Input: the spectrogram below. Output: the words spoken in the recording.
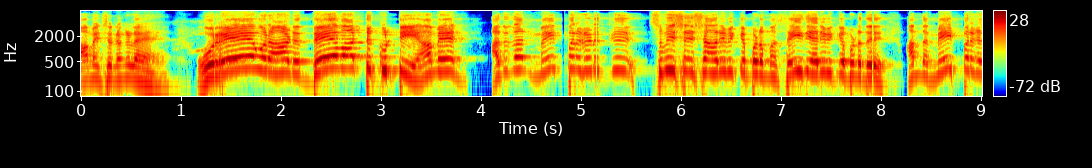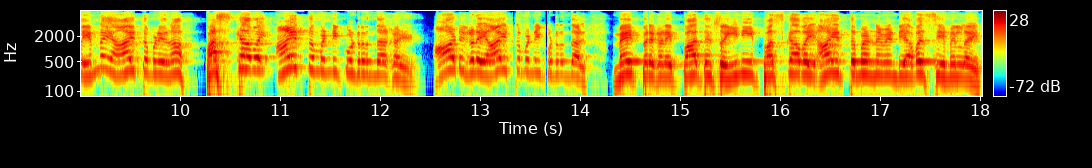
ஆமை சொல்லுங்களேன் ஒரே ஒரு ஆடு தேவாட்டுக்குட்டி. ஆமேன். அதுதான் மேய்ப்பர்களுக்கு சுவிசேஷம் அறிவிக்கப்படும் செய்தி அறிவிக்கப்படுது அந்த மேய்ப்பர்கள் என்ன ஆயத்தம் பண்ணினா பஸ்காவை ஆயத்தம் பண்ணி கொண்டிருந்தார்கள். ஆடுகளை ஆயத்தம் பண்ணி கொண்டிருந்தால் மேய்ப்பர்களை பார்த்து இனி பஸ்காவை ஆயத்தம் பண்ண வேண்டிய அவசியம் இல்லை.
